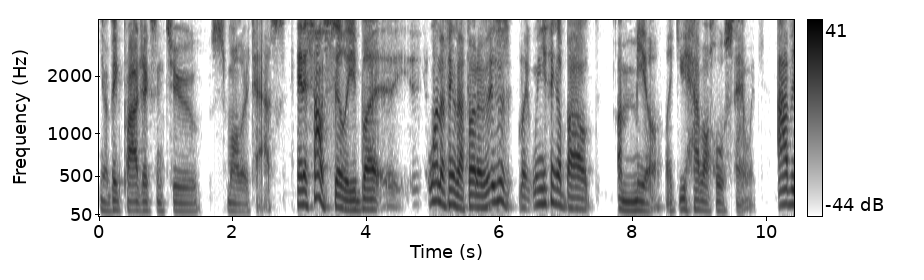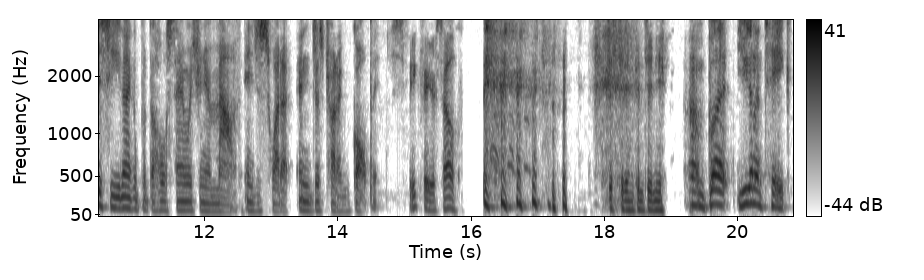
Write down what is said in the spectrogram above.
you know big projects into smaller tasks. And it sounds silly, but one of the things I thought of is just like when you think about a meal, like you have a whole sandwich. Obviously, you're not gonna put the whole sandwich in your mouth and just try to and just try to gulp it. Speak for yourself. just kidding. Continue. Um, but you're gonna take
